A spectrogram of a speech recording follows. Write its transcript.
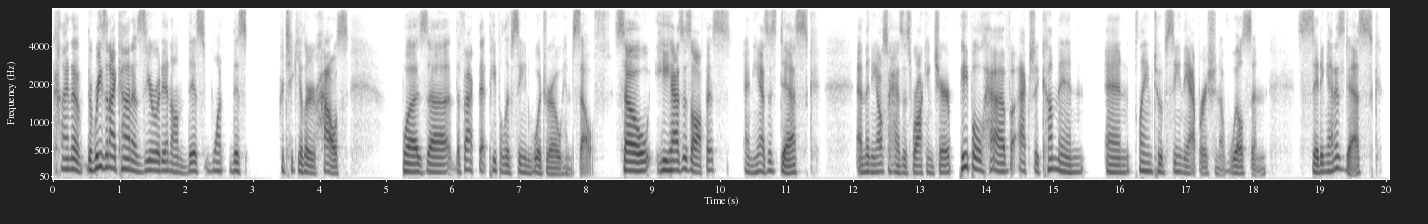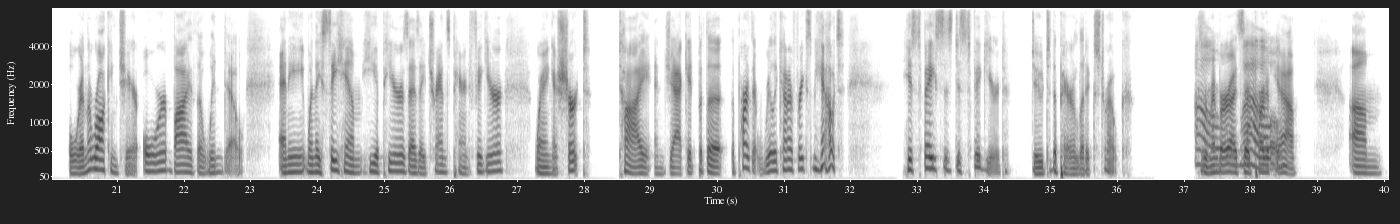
kind of the reason I kind of zeroed in on this one this particular house was uh, the fact that people have seen Woodrow himself. So he has his office and he has his desk, and then he also has his rocking chair. People have actually come in and claimed to have seen the apparition of Wilson sitting at his desk or in the rocking chair or by the window. And he, when they see him, he appears as a transparent figure wearing a shirt, tie, and jacket. But the, the part that really kind of freaks me out, his face is disfigured due to the paralytic stroke. 'Cause remember Oh, I said part of yeah. Um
